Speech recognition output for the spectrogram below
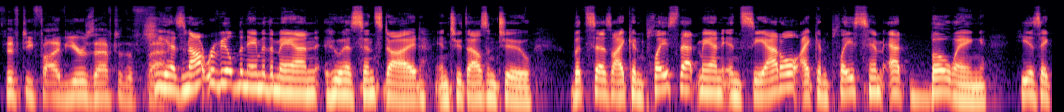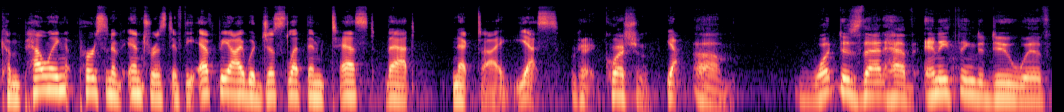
55 years after the fact? He has not revealed the name of the man who has since died in 2002, but says, I can place that man in Seattle. I can place him at Boeing. He is a compelling person of interest if the FBI would just let them test that necktie. Yes. Okay, question. Yeah. Um, what does that have anything to do with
